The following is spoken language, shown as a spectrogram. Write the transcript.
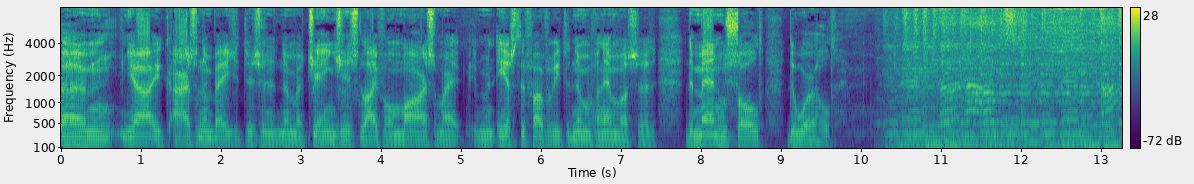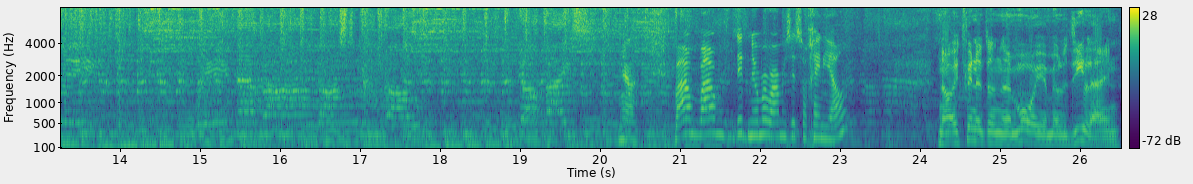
Um, ja, ik aarzel een beetje tussen het nummer Changes, Live on Mars. Maar mijn eerste favoriete nummer van hem was uh, The Man Who Sold the World. Ja. Waarom, waarom dit nummer, waarom is dit zo geniaal? Nou, ik vind het een uh, mooie melodielijn.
